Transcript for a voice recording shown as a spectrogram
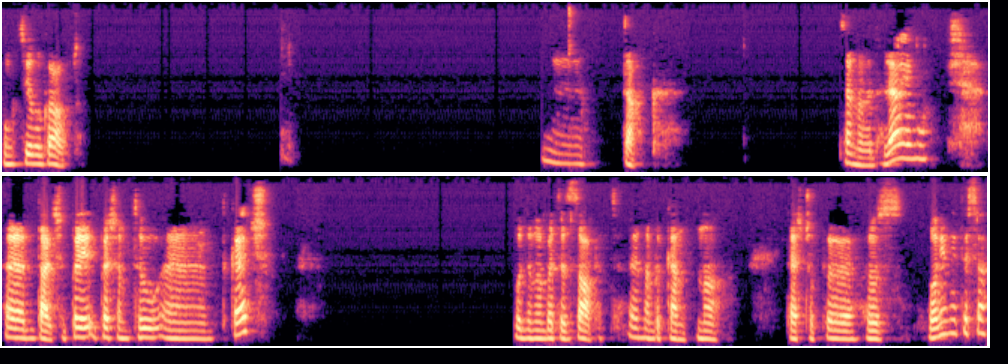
функції logout. Так. Це ми видаляємо. Е, Далі пишемо to and catch. Будемо робити запит е, на бекенд на те, щоб е, розлогінитися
